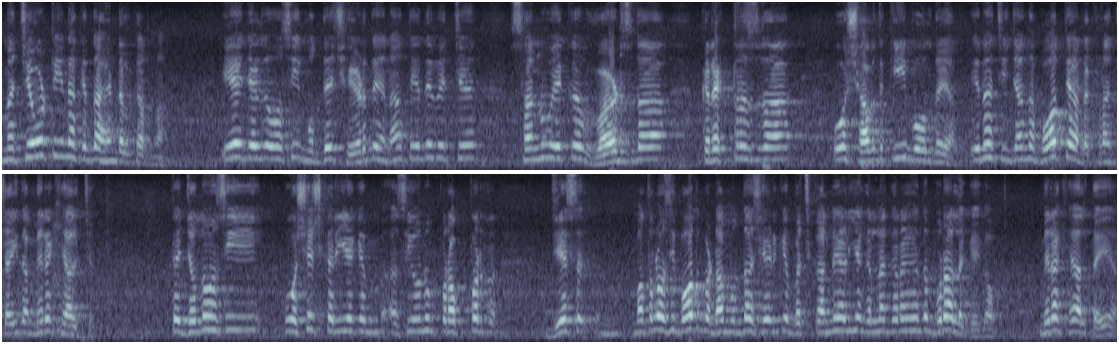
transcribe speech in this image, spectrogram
ਮੈਚਿਓਰਟੀ ਨਾਲ ਕਿੱਦਾਂ ਹੈਂਡਲ ਕਰਨਾ। ਇਹ ਜਦੋਂ ਅਸੀਂ ਮੁੱਦੇ ਛੇੜਦੇ ਹਾਂ ਨਾ, ਤੇ ਇਹਦੇ ਵਿੱਚ ਸਾਨੂੰ ਇੱਕ ਵਰਡਸ ਦਾ ਕਰੈਕਟਰਸ ਦਾ, ਉਹ ਸ਼ਬਦ ਕੀ ਬੋਲਦੇ ਆ, ਇਹਨਾਂ ਚੀਜ਼ਾਂ ਦਾ ਬਹੁਤ ਧਿਆਨ ਰੱਖਣਾ ਚਾਹੀਦਾ ਮੇਰੇ ਖਿਆਲ 'ਚ। ਤੇ ਜਦੋਂ ਅਸੀਂ ਕੋਸ਼ਿਸ਼ ਕਰੀਏ ਕਿ ਅਸੀਂ ਉਹਨੂੰ ਪ੍ਰੋਪਰ ਜਿਸ ਮਤਲਬ ਅਸੀਂ ਬਹੁਤ ਵੱਡਾ ਮੁੱਦਾ ਛੇੜ ਕੇ ਬਚਕਾਨੇ ਵਾਲੀਆਂ ਗੱਲਾਂ ਕਰਾਂਗੇ ਤਾਂ ਬੁਰਾ ਲੱਗੇਗਾ ਉਹ। ਮੇਰਾ ਖਿਆਲ ਤਾਂ ਇਹ ਆ।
